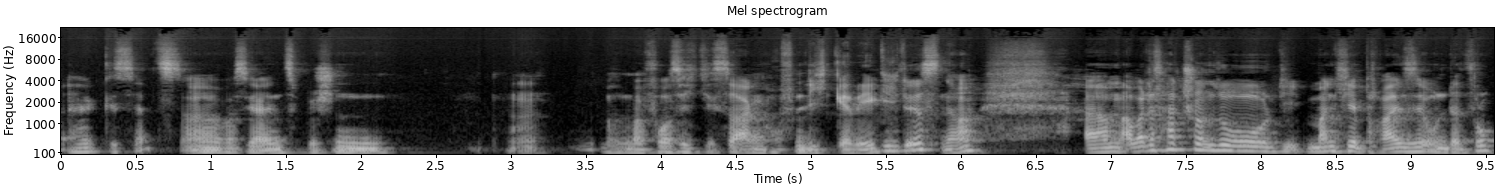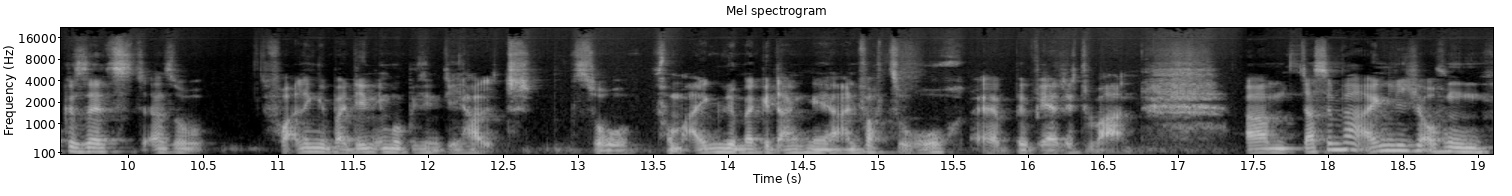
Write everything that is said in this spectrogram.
äh, was ja inzwischen, hm, muss man vorsichtig sagen, hoffentlich geregelt ist. Ne? Ähm, aber das hat schon so die, manche Preise unter Druck gesetzt. Also vor allen Dingen bei den Immobilien, die halt so vom Eigentümergedanken her einfach zu hoch äh, bewertet waren. Ähm, da sind wir eigentlich auf einem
